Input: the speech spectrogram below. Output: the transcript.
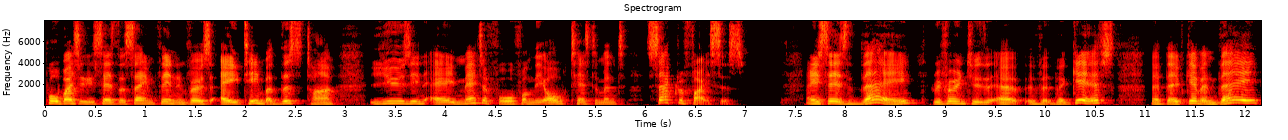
Paul basically says the same thing in verse 18, but this time using a metaphor from the Old Testament sacrifices. And he says, they, referring to the, uh, the, the gifts that they've given, they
